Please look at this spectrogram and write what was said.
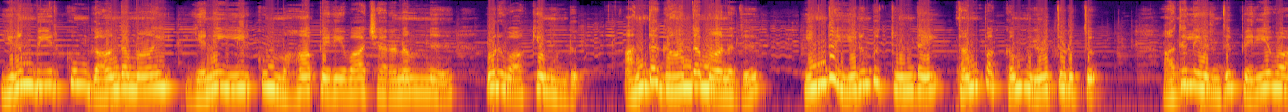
இரும்பீர்க்கும் காந்தமாய் என ஈர்க்கும் மகா பெரியவா சரணம்னு ஒரு வாக்கியம் உண்டு. அந்த காந்தமானது இந்த இரும்பு துண்டை தன் பக்கம் இழுத்துடுத்து அதிலிருந்து பெரியவா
